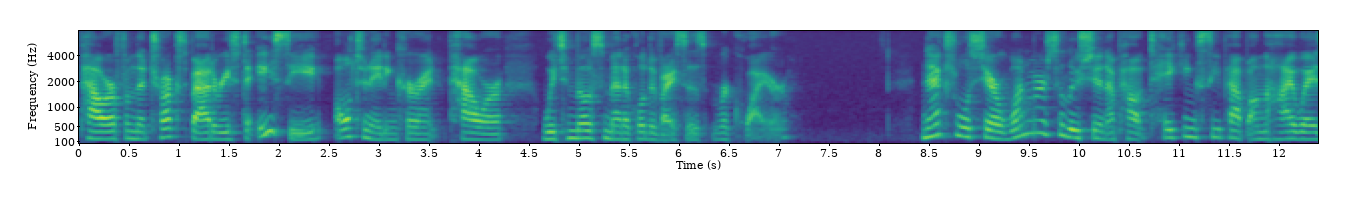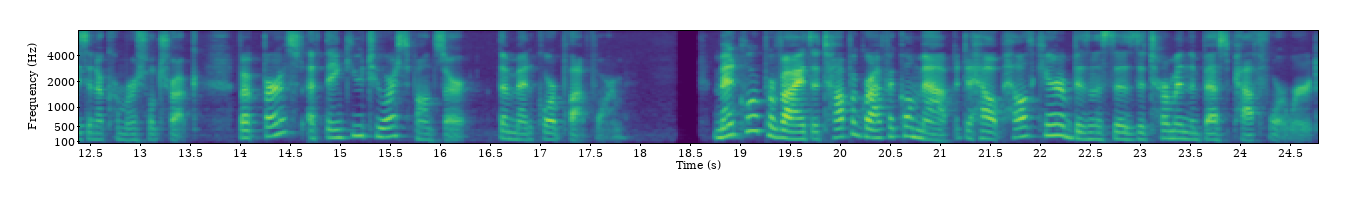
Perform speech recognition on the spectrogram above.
power from the truck's batteries to AC, alternating current power, which most medical devices require. Next, we'll share one more solution about taking CPAP on the highways in a commercial truck. But first, a thank you to our sponsor, the MedQor platform. MedQor provides a topographical map to help healthcare businesses determine the best path forward.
